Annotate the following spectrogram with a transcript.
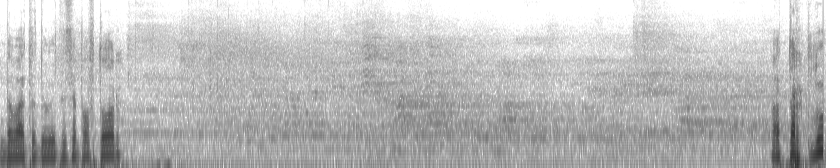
Давайте дивитися повтор. Оттолкнув.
